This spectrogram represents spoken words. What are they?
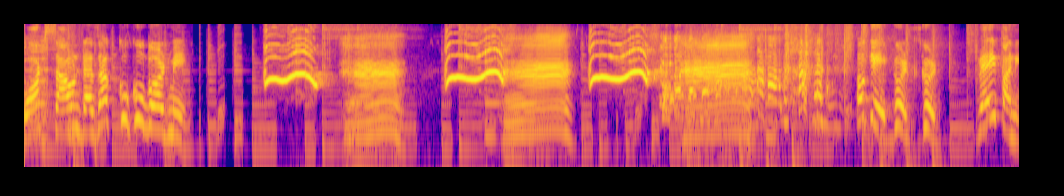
what sound does a cuckoo bird make? okay, good, good. Very funny.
